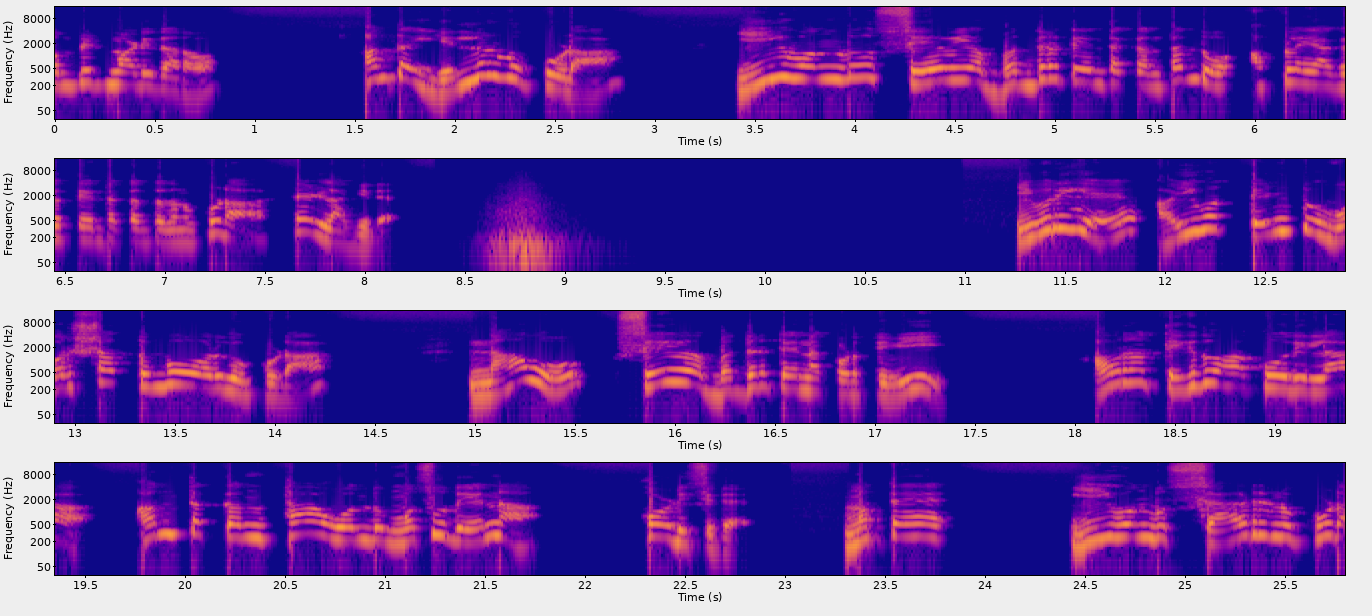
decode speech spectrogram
ಕಂಪ್ಲೀಟ್ ಮಾಡಿದಾರೋ ಅಂತ ಎಲ್ಲರಿಗೂ ಕೂಡ ಈ ಒಂದು ಸೇವೆಯ ಭದ್ರತೆ ಅಂತಕ್ಕಂಥದ್ದು ಅಪ್ಲೈ ಆಗುತ್ತೆ ಅಂತಕ್ಕಂಥದ್ದನ್ನು ಕೂಡ ಹೇಳಲಾಗಿದೆ. ಇವರಿಗೆ ಐವತ್ತೆಂಟು ವರ್ಷ ತುಂಬುವವರೆಗೂ ಕೂಡ ನಾವು ಸೇವೆಯ ಭದ್ರತೆಯನ್ನ ಕೊಡ್ತೀವಿ. ಅವರನ್ನ ತೆಗೆದು ಹಾಕುವುದಿಲ್ಲ ಅಂತಕ್ಕಂಥ ಒಂದು ಮಸೂದೆಯನ್ನ ಹೊರಡಿಸಿದೆ. ಮತ್ತೆ ಈ ಒಂದು ಸ್ಯಾಲರಿನೂ ಕೂಡ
